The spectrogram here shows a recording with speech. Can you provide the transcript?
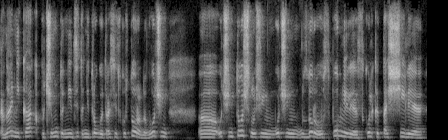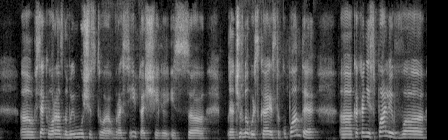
она никак почему-то не, где-то не трогает российскую сторону. Вы очень, а, очень точно, очень, очень здорово вспомнили, сколько тащили а, всякого разного имущества в Россию, тащили из а, Чернобыльской АЭС оккупанты, а, как они спали в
